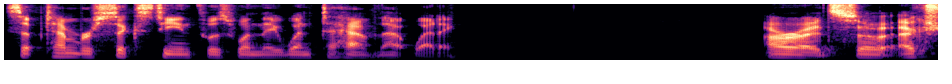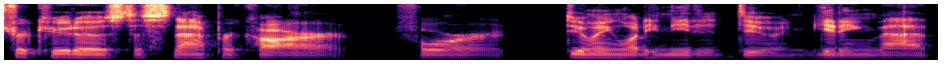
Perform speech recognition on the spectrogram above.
September 16th was when they went to have that wedding. All right. So extra kudos to Snapper Carr for doing what he needed to do and getting that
